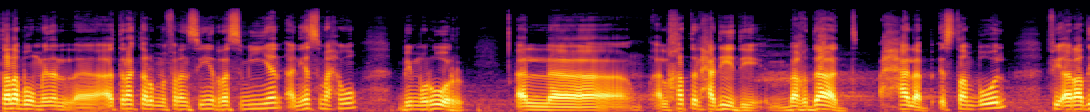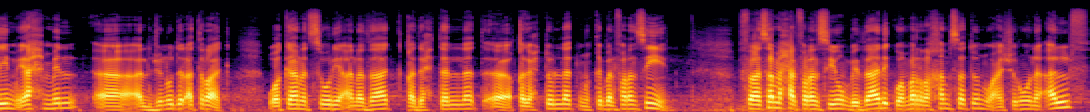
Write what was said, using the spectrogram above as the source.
طلبوا من الأتراك طلبوا من الفرنسيين رسميا أن يسمحوا بمرور الخط الحديدي بغداد حلب إسطنبول في أراضيهم يحمل آه، الجنود الأتراك. وكانت سوريا آنذاك قد احتلت آه، قد احتلت من قبل الفرنسيين. فسمح الفرنسيون بذلك ومر خمسة وعشرون ألف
